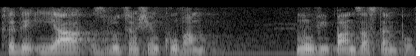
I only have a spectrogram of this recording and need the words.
Wtedy i ja zwrócę się ku wam, mówi Pan zastępów.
